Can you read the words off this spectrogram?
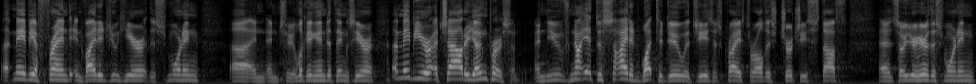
Uh, maybe a friend invited you here this morning uh, and, and so you're looking into things here. Uh, maybe you're a child or young person and you've not yet decided what to do with Jesus Christ or all this churchy stuff. And so you're here this morning,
